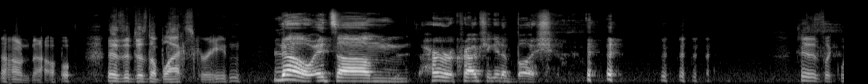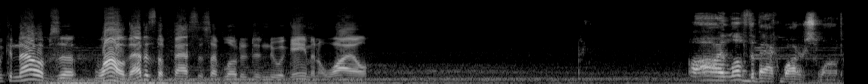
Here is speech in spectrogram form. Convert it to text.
Oh no. Is it just a black screen? No, it's um her crouching in a bush. It's like we can now observe. Wow, that is the fastest I've loaded into a game in a while. Oh, I love the backwater swamp.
